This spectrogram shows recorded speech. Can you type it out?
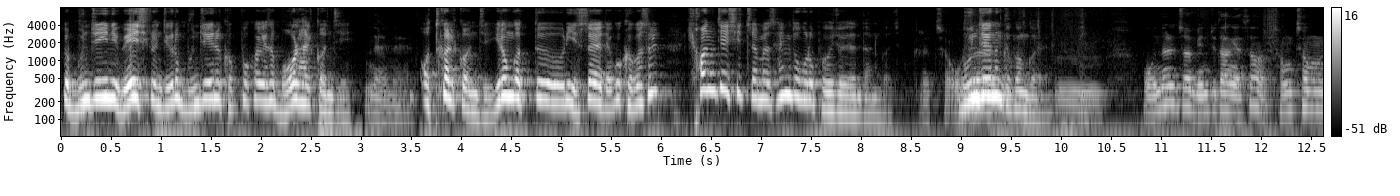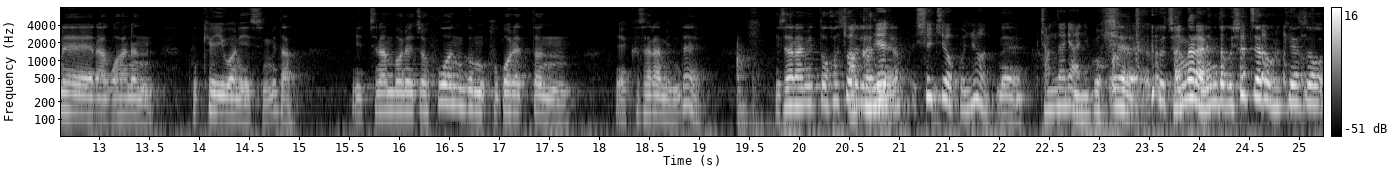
그 문재인이 왜 싫은지 그럼 문재인을 극복하기 위해서 뭘 할 건지 네네. 어떻게 할 건지 이런 것들이 있어야 되고 그것을 현재 시점에서 행동으로 보여줘야 된다는 거죠. 그렇죠. 오늘, 문제는 그건 거예요. 음, 오늘 저 민주당에서 정청래라고 하는 국회의원이 있습니다. 이 지난번에 저 후원금 구걸했던 예, 그 사람인데 이 사람이 또아 헛소리를 그게 했네요. 실제였군요. 네. 장난이 아니고. 예, 그 장난 아닙니다. 그 실제로 그렇게 해서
